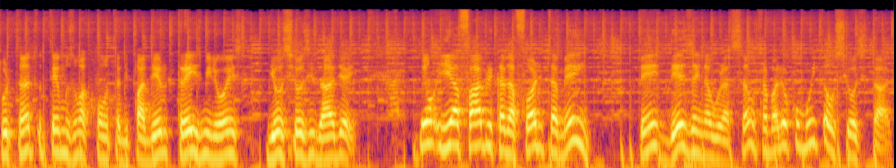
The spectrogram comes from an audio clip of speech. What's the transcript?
portanto, temos uma conta de padeiro, 3 milhões de ociosidade aí. Então, e a fábrica da Ford também, tem, desde a inauguração, trabalhou com muita ociosidade.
